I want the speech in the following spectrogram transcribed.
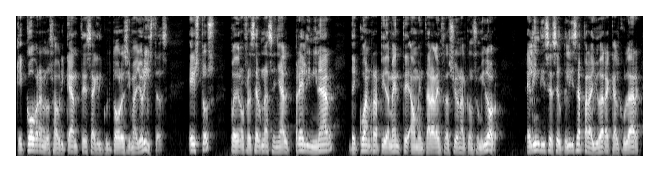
que cobran los fabricantes, agricultores y mayoristas. Estos pueden ofrecer una señal preliminar de cuán rápidamente aumentará la inflación al consumidor. El índice se utiliza para ayudar a calcular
